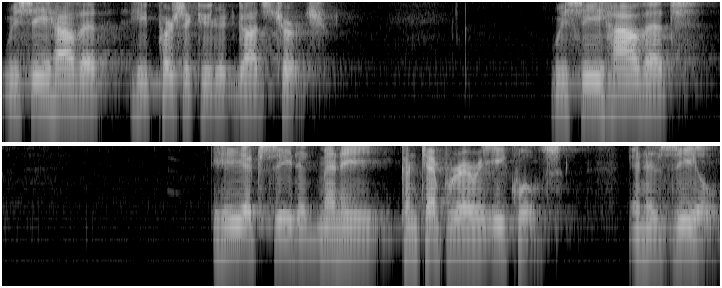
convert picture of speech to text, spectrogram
We see how that he persecuted God's church. We see how that he exceeded many contemporary equals in his zeal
